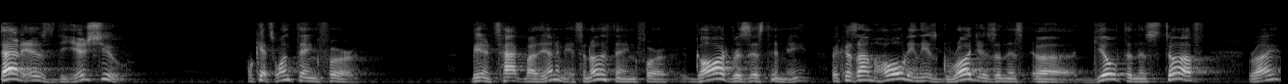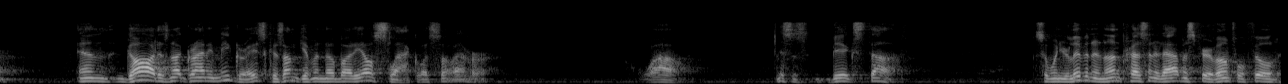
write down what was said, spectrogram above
That is the issue. Okay, it's one thing for being attacked by the enemy. It's another thing for God resisting me because I'm holding these grudges and this uh, guilt and this stuff, right? And God is not granting me grace because I'm giving nobody else slack whatsoever. Wow. This is big stuff. So when you're living in an unprecedented atmosphere of unfulfilled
